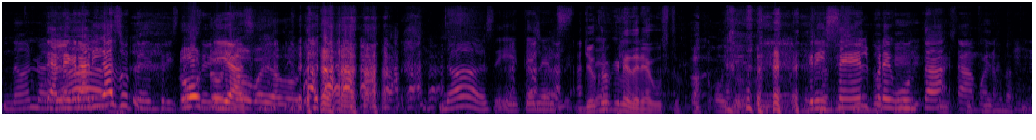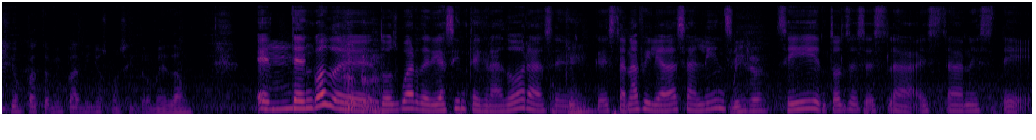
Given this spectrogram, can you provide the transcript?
No, no, ¿Te no. alegrarías o te No, no, entristecerías? no, vaya. No, sí, tienen... Yo creo que le daría gusto. Oye, Grisel pregunta- este, ah, bueno. Tienen atención para, también para niños con síndrome de Down. Eh, tengo de- dos guarderías integradoras eh, que están afiliadas al INS. Mira. Sí, entonces es la, están este,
